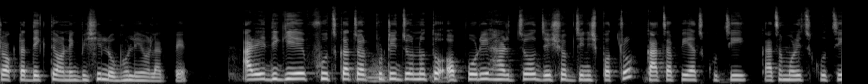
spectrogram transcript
টকটা দেখতে অনেক বেশি লোভনীয় লাগবে। আর এদিকে ফুচকা চটপটির জন্য তো অপরিহার্য যেসব জিনিসপত্র, কাঁচা পেঁয়াজ কুচি, কাঁচামরিচ কুচি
